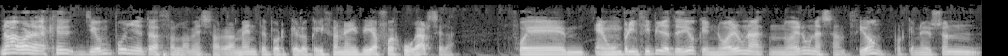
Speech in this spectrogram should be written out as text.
No, bueno, es que dio un puñetazo en la mesa realmente, porque lo que hizo Nate Diaz fue jugársela. Fue, en un principio ya te digo que no era una, no era una sanción, porque no son,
